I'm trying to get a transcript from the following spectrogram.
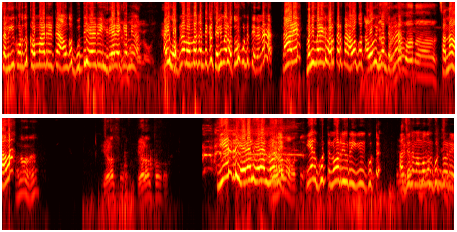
ಸಲಿಗೆ ಕೊಡದು ಕಮ್ ಮಾಡ್ರಿ ಅವಂಗ ಬುದ್ಧಿ ಹೇಳ್ರಿ ಹಿರಿಯರ್ ಯಾಕೆ ನೀವು ಐ ಒಬ್ನ ಮೊಮ್ಮಗ ಅಂತ ತಲೆ ಮೇಲೆ ಹೊತ್ತು ಕುಂಡಿರ್ತೀರನ? ನಾಳೆ ಮನಿ ಮನೆಗೆ ಹೊರ ತರ್ತಾನ ಅವಾಗ ಗೊತ್ತ ಅವಾಗ ಹಿಂಗಂತೀರನ. ಸಣ್ಣ ಅವ ತೋ ಹೇಳಲ್ತು ಹೇಳಲ್ತು ಏನ್ರಿ ಹೇಳಲ್ ಹೇಳಲ್ ನೋಡ್ರಿ. ಏನ್ ಗುಟ್ ನೋಡ್ರಿ ಇವ್ರಿ ಈಗ ಗುಟ್. ಅಜ್ಜನ ಮೊಮ್ಮಗನ್ ಗುಟ್ ನೋಡ್ರಿ.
